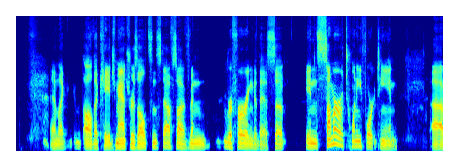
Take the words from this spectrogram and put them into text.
and like all the cage match results and stuff so i've been referring to this so in summer of 2014 uh,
